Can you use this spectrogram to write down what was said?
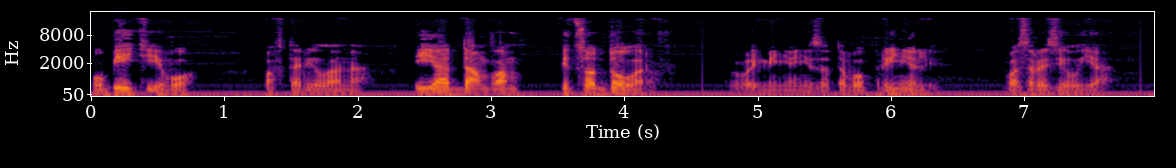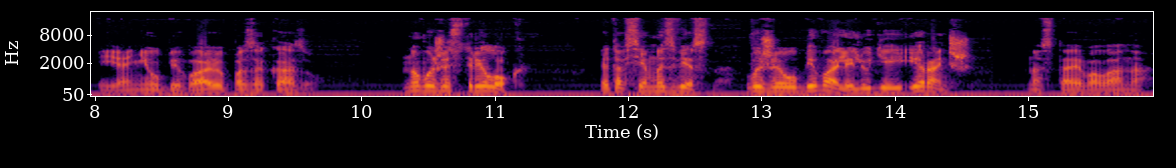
«Убейте его!» — повторила она. «И я отдам вам 500 долларов!» «Вы меня не за того приняли», — возразил я. «Я не убиваю по заказу». «Но вы же стрелок. Это всем известно. Вы же убивали людей и раньше», — настаивала она.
